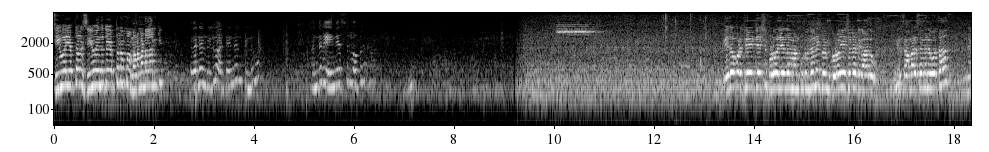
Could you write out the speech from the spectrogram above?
సీఓ చెప్తాడు సీఓ ఎందుకు చెప్తాడమ్మా మన మండలానికి? ఎవరైనా పిలువు? అటెండెంట్ పిలువు? అందరు ఏం చేస్తారు లోపల? ఏదో ఒకటి క్రియేట్ చేసి గొడవ చేద్దాం అనుకుంటున్నాం కానీ మేము గొడవ చేసేటట్టు కాదు. నేను సామరస్యంగానే పోతా నీ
